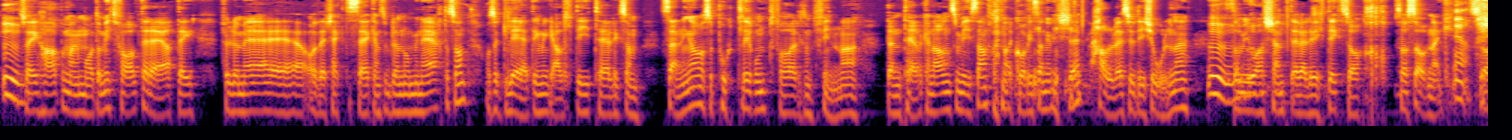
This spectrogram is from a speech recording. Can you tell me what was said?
Mm. Så jeg har på mange måter mitt forhold til det at jeg følger med, og det er kjekt å se hvem som blir nominert og sånn. Og så gleder jeg meg alltid til liksom sendinger, og så putler jeg rundt for å liksom finne den TV-kanalen som viser han, for NRK viser han jo ikke. Halvveis ute i kjolene, mm. som jo har skjønt er veldig viktig, så, så sovner jeg. Ja. Så,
